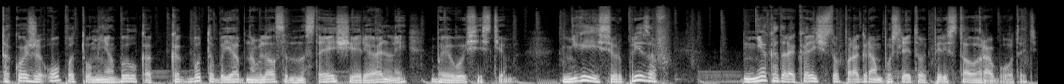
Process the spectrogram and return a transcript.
такой же опыт у меня был, как, как будто бы я обновлялся до настоящей реальной боевой системы. Никаких сюрпризов. Некоторое количество программ после этого перестало работать.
